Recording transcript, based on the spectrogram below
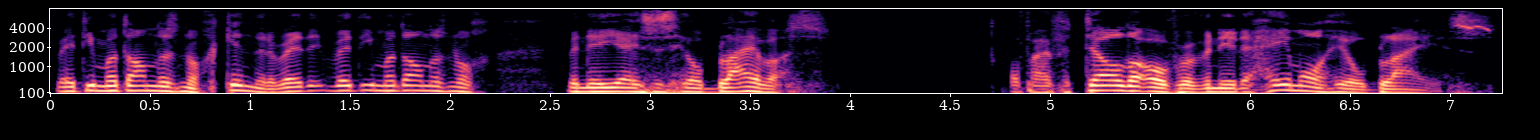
Weet iemand anders nog, kinderen, weet, weet iemand anders nog wanneer Jezus heel blij was? Of hij vertelde over wanneer de hemel heel blij is.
